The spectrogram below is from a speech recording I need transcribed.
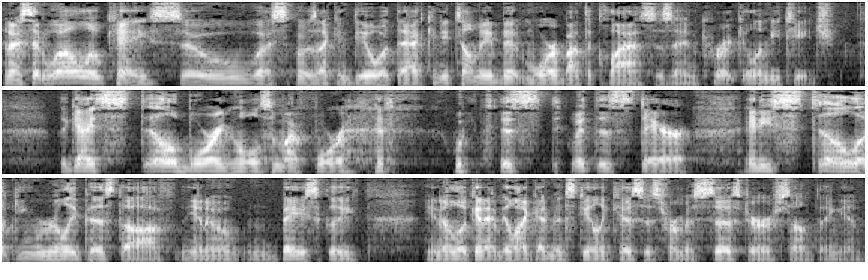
And I said, Well, okay, so I suppose I can deal with that. Can you tell me a bit more about the classes and curriculum you teach? The guy's still boring holes in my forehead with this with this stare, and he's still looking really pissed off. You know, basically, you know, looking at me like I'd been stealing kisses from his sister or something. And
